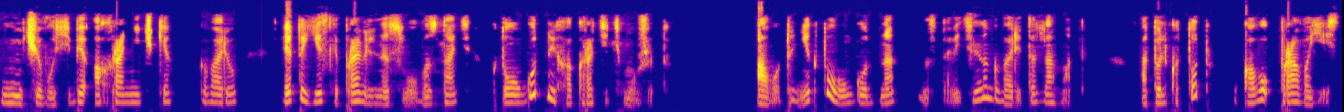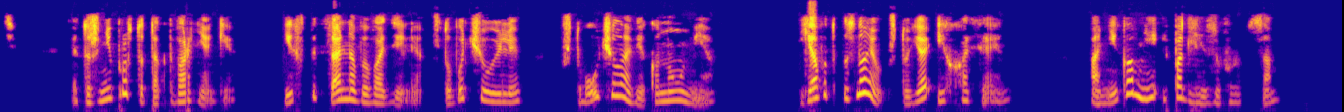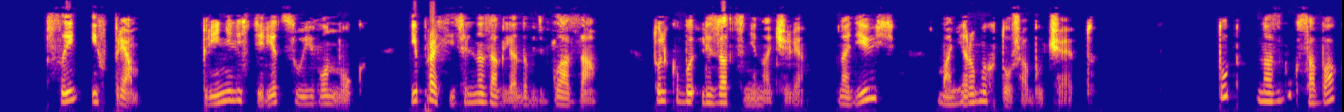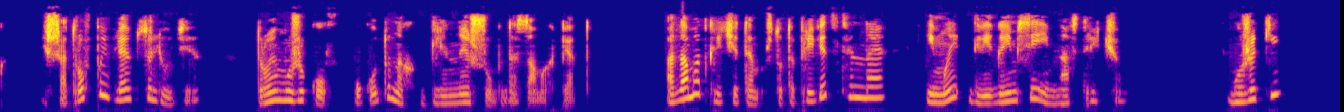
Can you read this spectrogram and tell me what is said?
Ничего себе охраннички, говорю. Это если правильное слово знать. Кто угодно их окротить может. А вот и не кто угодно, наставительно говорит Азамат. А только тот, у кого право есть. Это же не просто так дворняги. Их специально выводили, чтобы чуяли, что у человека на уме. Я вот знаю, что я их хозяин. Они ко мне и подлизываются. Псы и впрямь принялись тереться у его ног и просительно заглядывать в глаза. Только бы лизаться не начали. Надеюсь, манерам их тоже обучают. Тут на звук собак из шатров появляются люди. Трое мужиков, укутанных в длинные шубы до самых пят. Азамат кричит им что-то приветственное, и мы двигаемся им навстречу. Мужики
